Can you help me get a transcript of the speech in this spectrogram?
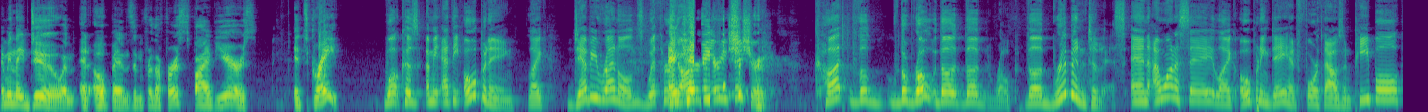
I mean, they do, and it opens, and for the first five years, it's great. Well, because I mean, at the opening, like Debbie Reynolds with her And daughter Carrie Carrie, Fisher. Fisher. cut the the rope the the rope the ribbon to this, and I want to say like opening day had four thousand people.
